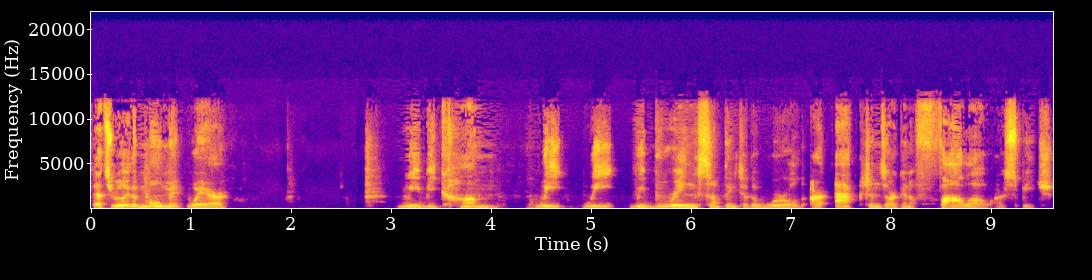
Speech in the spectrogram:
That's really the moment where we become, we we we bring something to the world. Our actions are gonna follow our speech.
